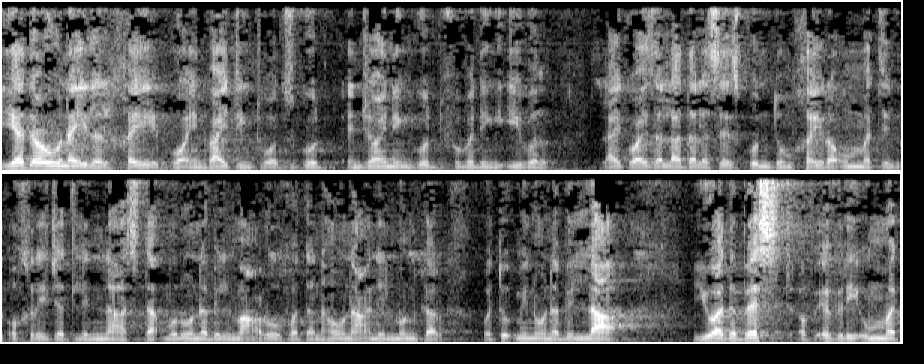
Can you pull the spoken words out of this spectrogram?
يَدْعُونَ إِلَى الْخَيْرِ Who are inviting towards good, enjoining good, forbidding evil. Likewise, Allah Ta'ala says, كُنْتُمْ خَيْرَ أُمَّةٍ أُخْرِجَتْ لِلنَّاسِ تَأْمُرُونَ بِالْمَعْرُوفِ وَتَنْهَوْنَ عَنِ الْمُنْكَرِ وَتُؤْمِنُونَ بِاللَّهِ You are the best of every ummah.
